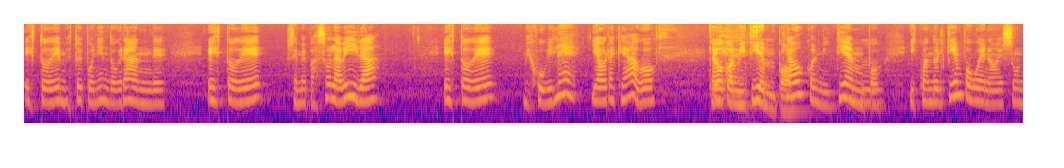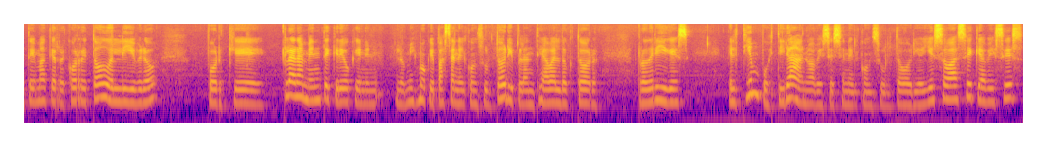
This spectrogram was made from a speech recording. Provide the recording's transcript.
esto de me estoy poniendo grande, esto de se me pasó la vida, esto de me jubilé y ahora qué hago. ¿Qué hago con mi tiempo? ¿Qué hago con mi tiempo? Mm. Y cuando el tiempo, bueno, es un tema que recorre todo el libro, porque claramente creo que en lo mismo que pasa en el consultorio y planteaba el doctor Rodríguez, el tiempo es tirano a veces en el consultorio y eso hace que a veces,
